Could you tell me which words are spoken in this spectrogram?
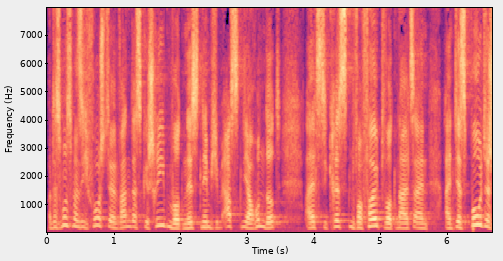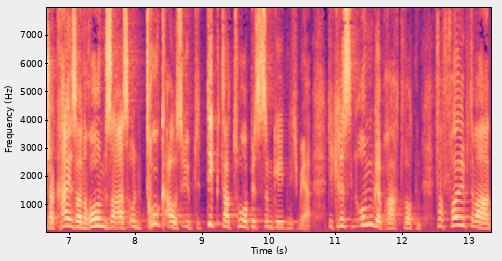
Und das muss man sich vorstellen, wann das geschrieben worden ist, nämlich im ersten Jahrhundert, als die Christen verfolgt wurden, als ein, ein despotischer Kaiser in Rom saß und Druck ausübte, Diktatur bis zum geht nicht mehr. Die Christen umgebracht wurden, verfolgt waren.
